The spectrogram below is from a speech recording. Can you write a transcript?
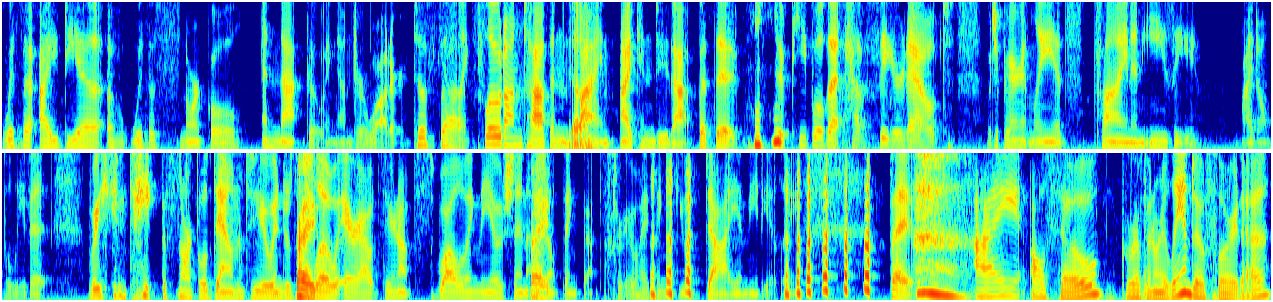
with the idea of with a snorkel and not going underwater. Just that. like float on top and Yeah. fine, I can do that. But the the people that have figured out, which apparently it's fine and easy. I don't believe it. Where you can mm. take the snorkel down to and just Right. blow air out so you're not swallowing the ocean. I don't think that's true. I think you die immediately. But I also grew up in Orlando, Florida,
